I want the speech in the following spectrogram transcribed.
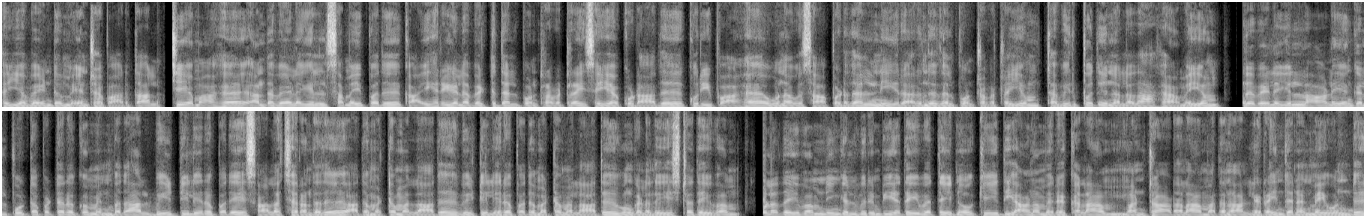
செய்ய வேண்டும் என்று பார்த்தால் நிச்சயமாக அந்த வேளையில் சமைப்பது காய்கறிகளை வெட்டுதல் போன்றவற்றை செய்யக்கூடாது. குறிப்பாக உணவு சாப்பிடுதல் நீர் அருந்துதல் போன்றவற்றையும் தவிர்ப்பது நல்லதாக அமையும். இந்த வேளையில் ஆலயங்கள் பூட்டப்பட்டிருக்கும் என்பதால் வீட்டில் இருப்பதே சால சிறந்தது. அது மட்டுமல்லாது வீட்டில் இருப்பது மட்டுமல்லாது உங்களது இஷ்ட தெய்வம் குலதெய்வம் நீங்கள் விரும்பிய தெய்வத்தை நோக்கி தியானம் இருக்கலாம் மன்றாடலாம். அதனால் நிறைந்த நன்மை உண்டு.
